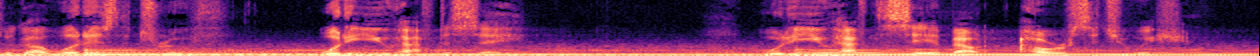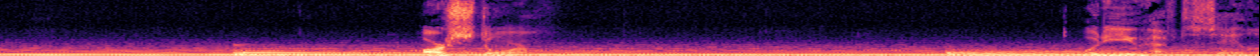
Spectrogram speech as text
So, God, what is the truth? What do you have to say? What do you have to say about our situation? Our storm? What do you have to say, Lord?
